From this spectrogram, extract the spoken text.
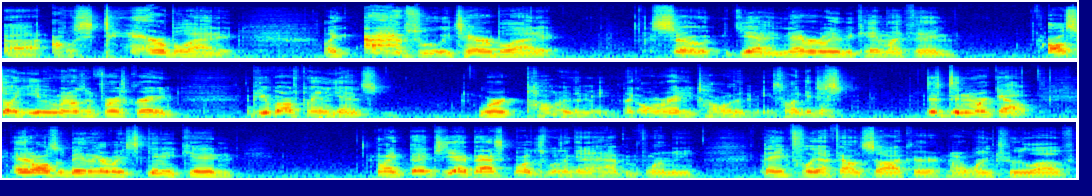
Uh, I was terrible at it, like absolutely terrible at it. So yeah, never really became my thing. Also, like, even when I was in first grade, the people I was playing against were taller than me, like already taller than me. So like it just just didn't work out. And then also being like a really skinny kid, like that, yeah, basketball just wasn't gonna happen for me. Thankfully, I found soccer, my one true love,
